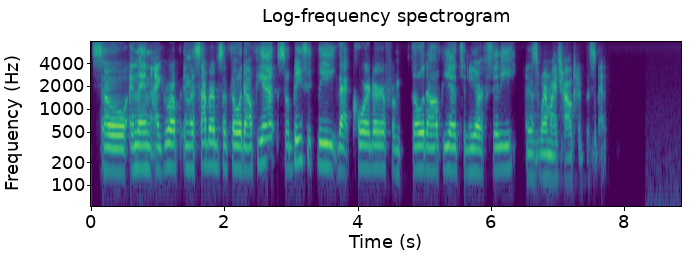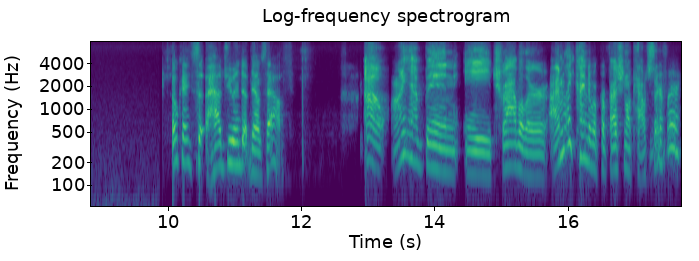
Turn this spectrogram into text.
So, and then I grew up in the suburbs of Philadelphia. So basically, that corridor from Philadelphia to New York City is where my childhood was spent. okay so how'd you end up down south Oh, I have been a traveler. I'm like kind of a professional couch surfer.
